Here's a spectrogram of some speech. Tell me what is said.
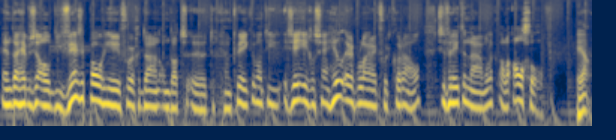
En daar hebben ze al diverse pogingen voor gedaan om dat eh, te gaan kweken. Want die zeeegels zijn heel erg belangrijk voor het koraal. Ze vreten namelijk alle algen op. Ja,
